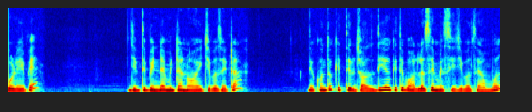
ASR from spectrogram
ଗୋଳେଇବେ ଯେମିତି ବିଣ୍ଡା ମିଠା ନ ଦେଖନ୍ତୁ କେତେ ଜଲ୍ଦି ଆଉ କେତେ ଭଲସେ ମିଶିଯିବ ସେ ଅମୁଲ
